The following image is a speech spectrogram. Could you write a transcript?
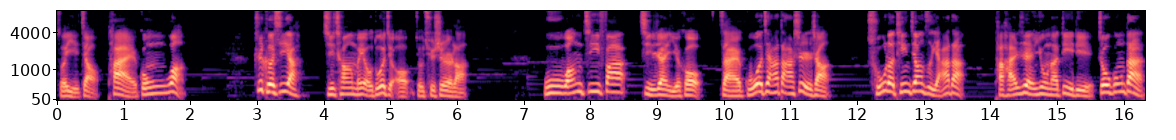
所以叫太公望。只可惜呀，姬昌没有多久就去世了。武王姬发继任以后，在国家大事上，除了听姜子牙的。他还任用了弟弟周公旦、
